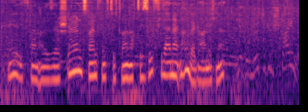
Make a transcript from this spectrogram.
Okay, die fahren alle sehr schön. 52, 83. So viele Einheiten haben wir gar nicht, ne? Wir benötigen Steine.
